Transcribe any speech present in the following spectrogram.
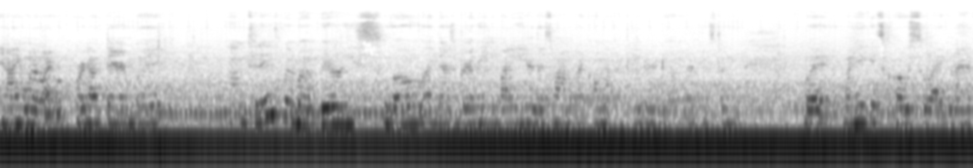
and I didn't want to like record out there, but um, today's been by very slow. Like there's barely anybody here. That's why I'm like on my computer doing work and stuff. But when it gets close to like when I have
